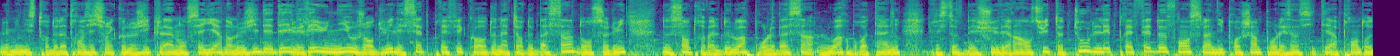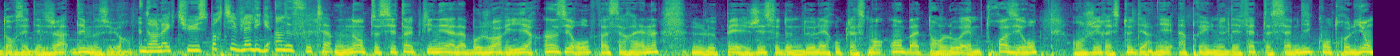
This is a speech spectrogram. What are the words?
Le ministre de la Transition écologique l'a annoncé hier dans le JDD. Il réunit aujourd'hui les sept préfets coordonnateurs de bassin, dont celui de Centre-Val de Loire pour le bassin Loire-Bretagne. Christophe Béchu verra ensuite tous les préfets de France lundi prochain pour les inciter à prendre d'ores et déjà des mesures. Dans l'actu sportive, la Ligue 1 de foot. Nantes s'est incliné à la Beaujoire hier 1-0 face à Rennes. Le PSG se donne de l'air au classement en battant l'OM 3-0. Angers reste dernier après une défaite samedi contre Lyon.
